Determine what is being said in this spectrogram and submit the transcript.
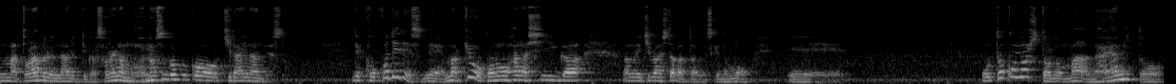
まあ、トラブルになるっていうかそれがものすごくこう嫌いなんですでここでですね、まあ、今日このお話があの一番したかったんですけども、えー、男の人のま悩みと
